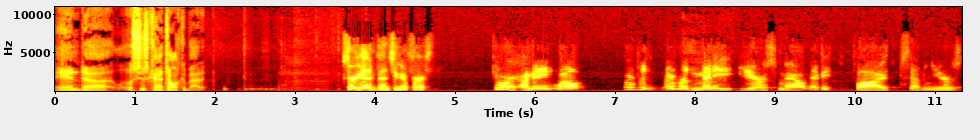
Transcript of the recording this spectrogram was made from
And uh, let's just kind of talk about it. Sure, go ahead, Vince. You go first. Sure. I mean, well, over over many years now, maybe five, seven years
